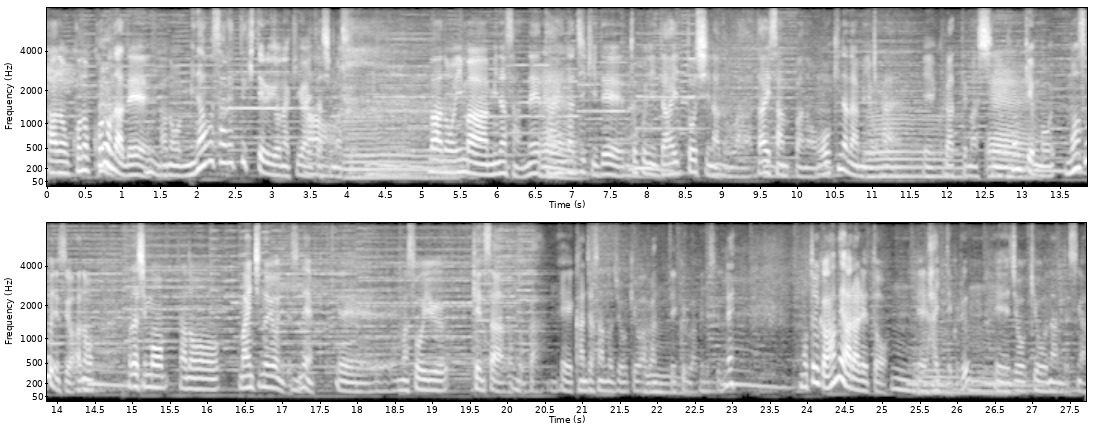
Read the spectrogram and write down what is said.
あのこのコロナで、うんあの見直されてきてるような気がいたします。うん。まあ、あの今皆さんねええ大変な時期で、特に大都市などは第3波の大きな波を、えー食らってますし、ええ本県もものすごいですよ。あの私もあの毎日のようにですね、えーまあ、そういう検査だとか、えー患者さんの状況上がってくるわけですけどね、もうとにかく雨あられと、えー入ってくる、えー状況なんですが、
